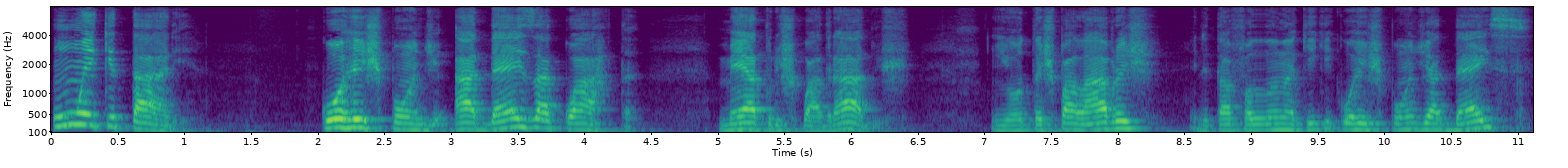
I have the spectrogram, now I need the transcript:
um hectare corresponde a 10 a quarta metros quadrados, em outras palavras, ele está falando aqui que corresponde a 10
